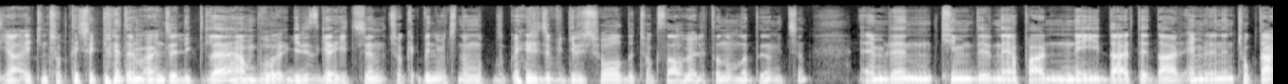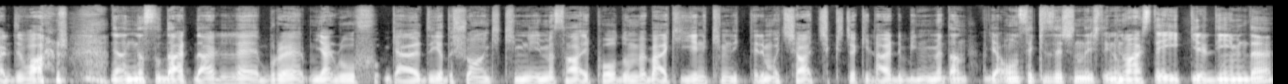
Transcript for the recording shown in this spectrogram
Ya Ekin çok teşekkür ederim öncelikle. Hem bu girizgah için çok benim için de mutluluk verici bir giriş oldu. Çok sağ ol böyle tanımladığın için. Emre kimdir, ne yapar, neyi dert eder? Emre'nin çok derdi var. yani nasıl dertlerle buraya yani ruh geldi ya da şu anki kimliğime sahip oldum ve belki yeni kimliklerim açığa çıkacak ileride bilmeden. Ya 18 yaşında işte üniversiteye ilk girdiğimde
